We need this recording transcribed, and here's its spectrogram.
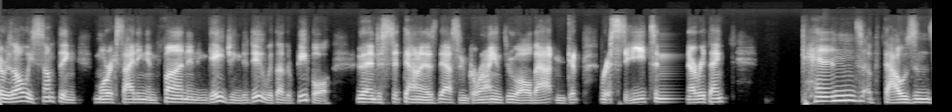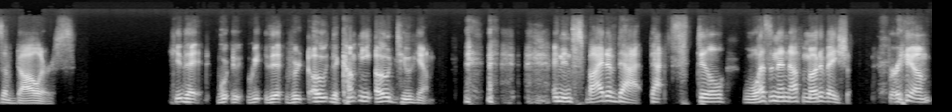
There was always something more exciting and fun and engaging to do with other people than to sit down at his desk and grind through all that and get receipts and everything. Tens of thousands of dollars that, that oh, the company owed to him. and in spite of that, that still wasn't enough motivation for him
